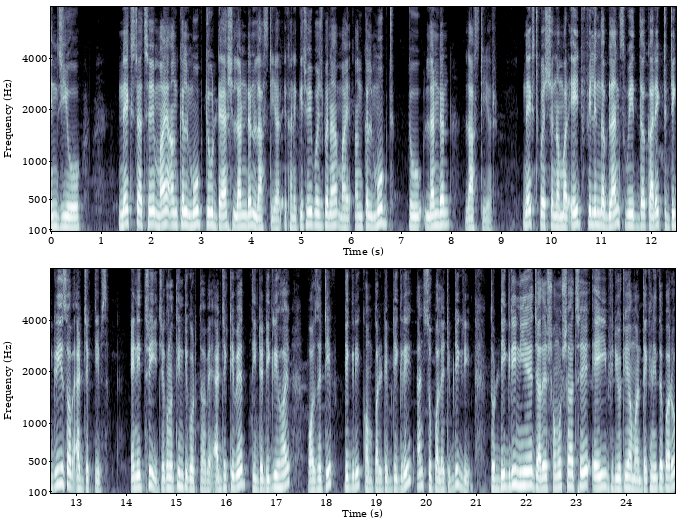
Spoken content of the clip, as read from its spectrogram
NGO next আছে my uncle move to dash London last year এখানে কিছুই বসবে না my uncle moved to London last year next question number eight fill in the blanks with the correct degrees of adjectives any three যে কোনো তিনটি করতে হবে। অ্যাডজেক্টিভের তিনটে ডিগ্রি হয় positive degree comparative degree and superlative degree তো ডিগ্রি নিয়ে যাদের সমস্যা আছে, এই ভিডিওটি আমার দেখে নিতে পারো।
